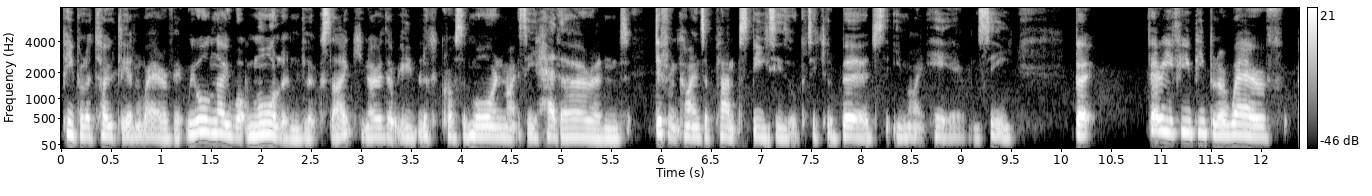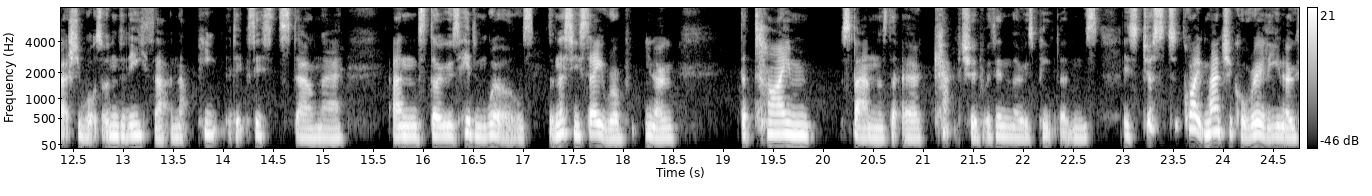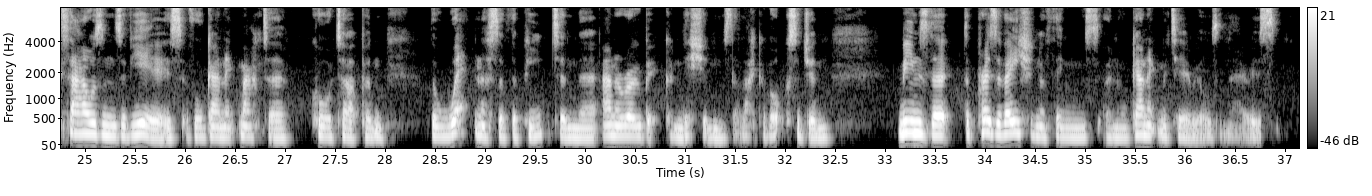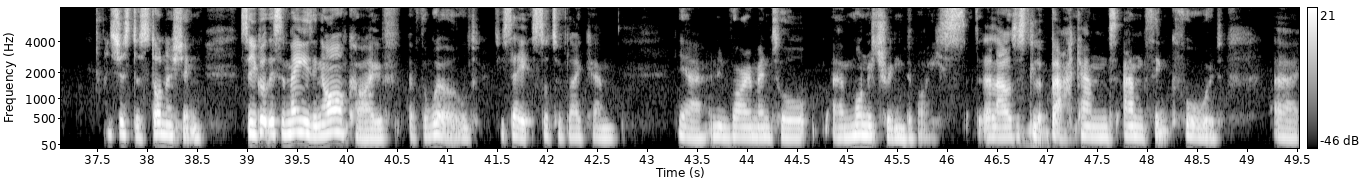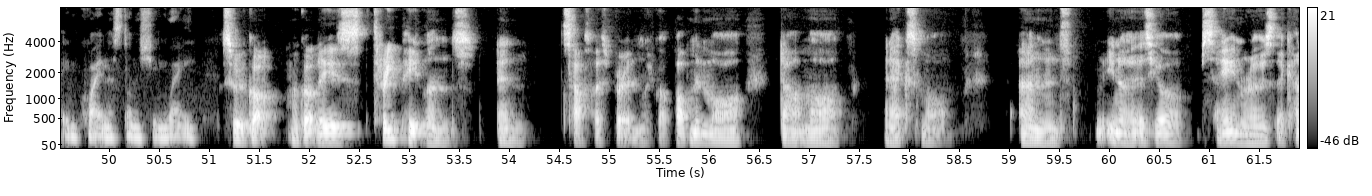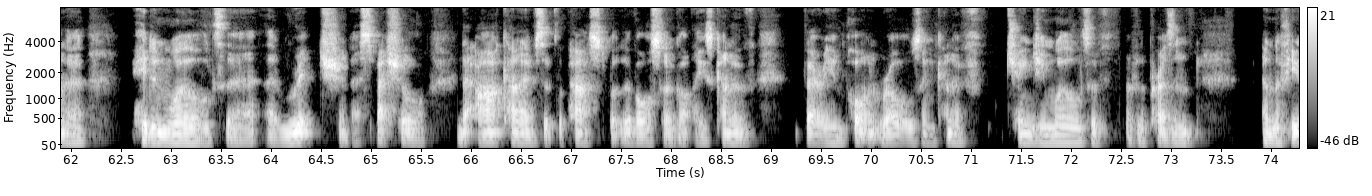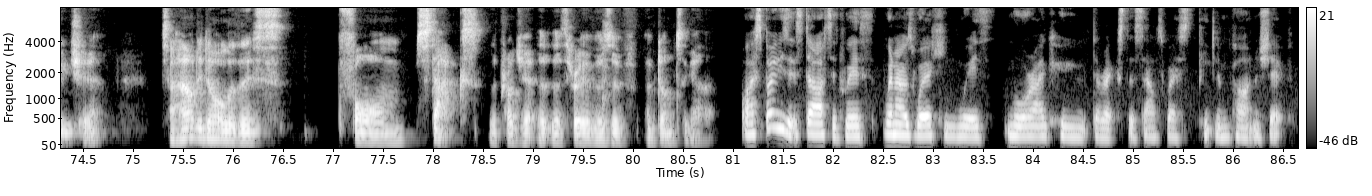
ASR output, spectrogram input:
people are totally unaware of it. We all know what moorland looks like, you know, that we look across a moor and might see heather and different kinds of plant species or particular birds that you might hear and see. Very few people are aware of actually what's underneath that and that peat that exists down there. and those hidden worlds. Unless you say, Rob, you know, the time spans that are captured within those peatlands is just quite magical, really. You know, thousands of years of organic matter caught up, and the wetness of the peat and the anaerobic conditions, the lack of oxygen, means that the preservation of things and organic materials in there is it's just astonishing. So you've got this amazing archive of the world. As you say, it's sort of like um, yeah, an environmental uh, monitoring device that allows us to look back and and think forward uh, in quite an astonishing way. So we've got we've got these three peatlands in southwest Britain. We've got Bodmin Moor, Dartmoor, and Exmoor, and you know, as you're saying, Rose, they're kind of hidden worlds. They're, they're rich and they're special. They're archives of the past, but they've also got these kind of very important roles in kind of changing worlds of, of the present and the future. So, how did all of this form Stacks, the project that the three of us have, have done together? Well, I suppose it started with when I was working with Morag, who directs the Southwest Peatland Partnership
